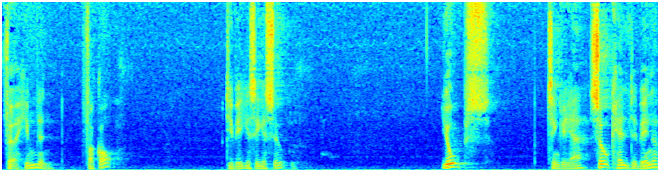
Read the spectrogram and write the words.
før himlen forgår. De vækkes ikke af søvn. Jobs, tænker jeg, såkaldte venner,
